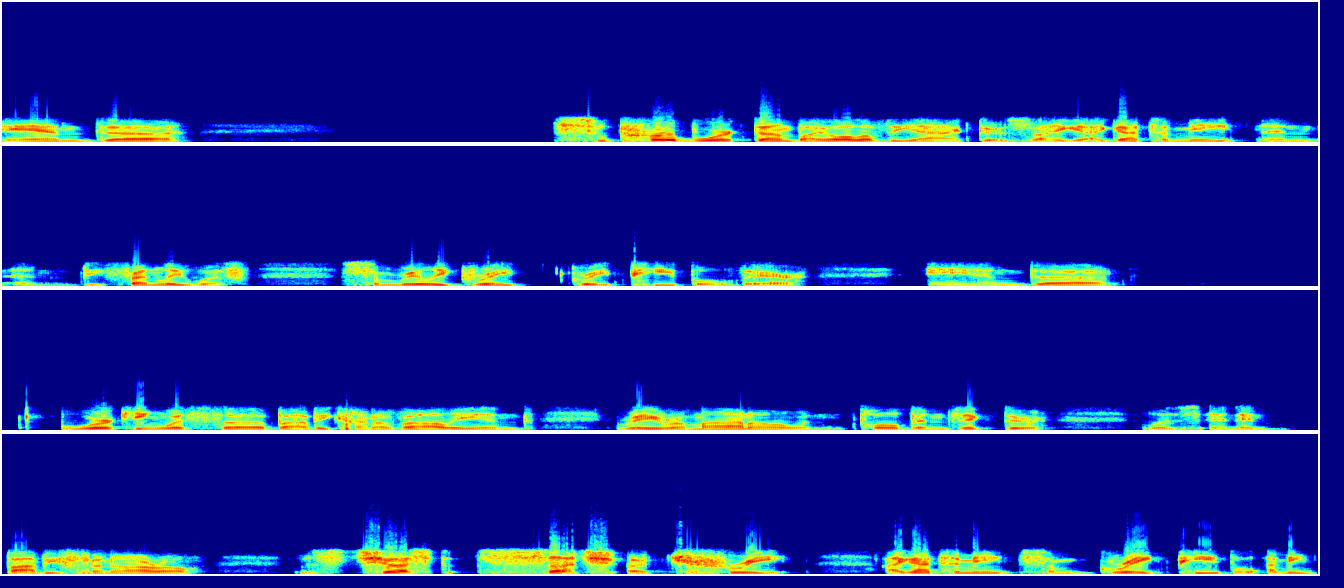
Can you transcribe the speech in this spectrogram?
and uh, superb work done by all of the actors. I, I got to meet and, and be friendly with some really great great people there, and uh, working with uh, Bobby Cannavale and Ray Romano and Paul Ben Victor was and, and Bobby Funaro was just such a treat. I got to meet some great people. I mean,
